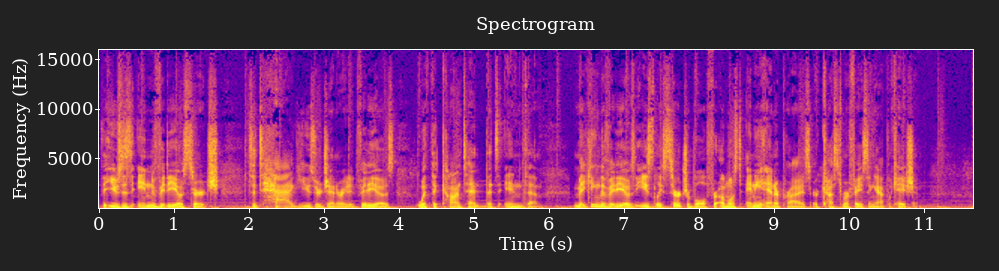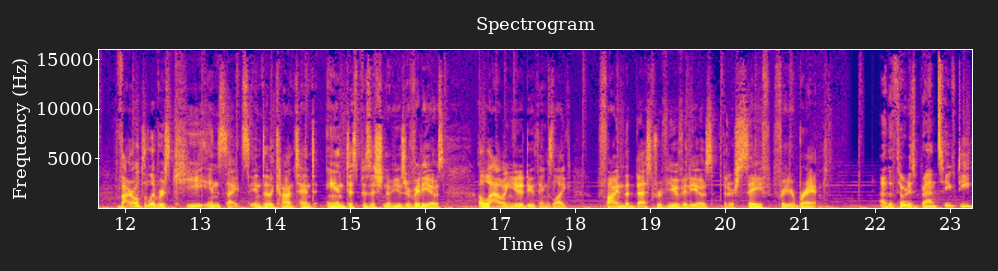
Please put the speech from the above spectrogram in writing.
that uses in video search to tag user generated videos with the content that's in them, making the videos easily searchable for almost any enterprise or customer facing application. Vyrill delivers key insights into the content and disposition of user videos, allowing you to do things like find the best review videos that are safe for your brand. Uh, the third is brand safety.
